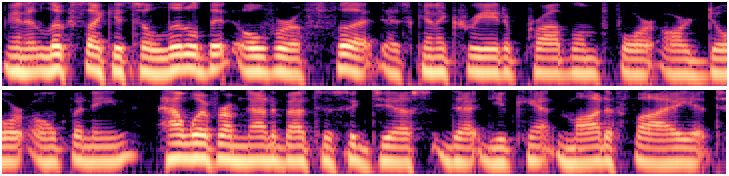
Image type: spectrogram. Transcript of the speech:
and it looks like it's a little bit over a foot. That's going to create a problem for our door opening. However, I'm not about to suggest that you can't modify it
